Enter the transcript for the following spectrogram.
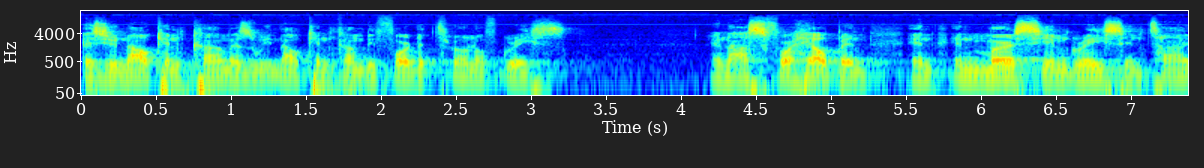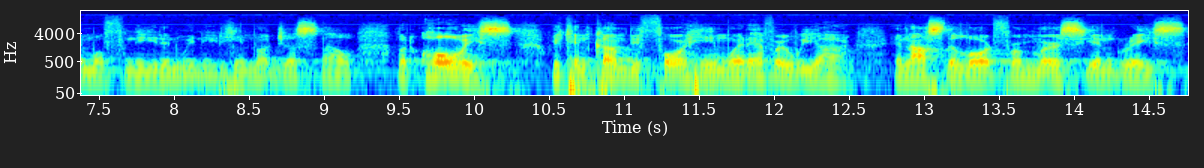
as you now can come, as we now can come before the throne of grace and ask for help and, and, and mercy and grace in time of need. And we need Him, not just now, but always. We can come before Him wherever we are and ask the Lord for mercy and grace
